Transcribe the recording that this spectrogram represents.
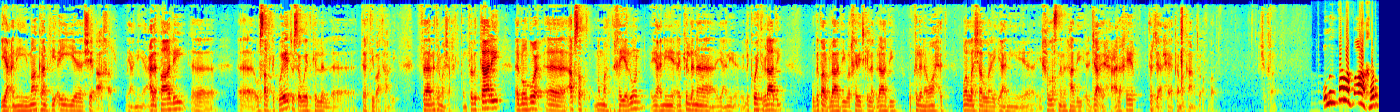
يعني ما كان في أي شيء آخر. يعني على بالي وصلت الكويت وسويت كل الترتيبات هذه. فمثل ما شرحت لكم. فبالتالي الموضوع أبسط مما تتخيلون يعني كلنا يعني الكويت بلادي وقطر بلادي والخليج كله بلادي وكلنا واحد. والله إن شاء الله يعني يخلصنا من هذه الجائحة. على خير ترجع الحياة كما كانت وأفضل. شكرا. ومن طرف آخر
